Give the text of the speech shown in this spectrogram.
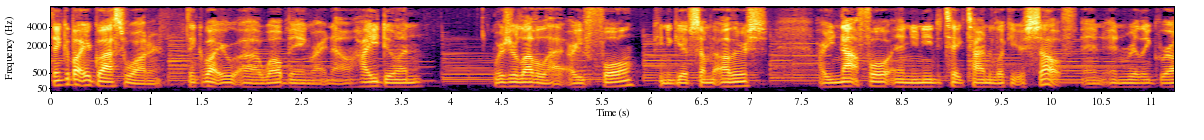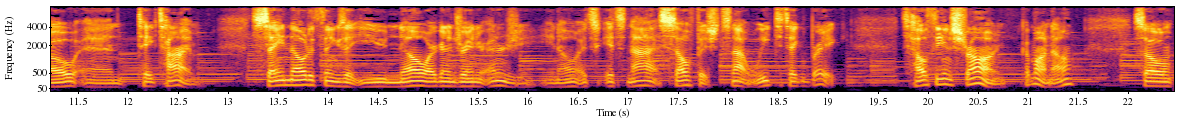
think about your glass of water. Think about your uh, well-being right now. How you doing? Where's your level at? Are you full? Can you give some to others? Are you not full and you need to take time to look at yourself and, and really grow and take time? Say no to things that you know are going to drain your energy. You know, it's it's not selfish. It's not weak to take a break. It's healthy and strong. Come on now. So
